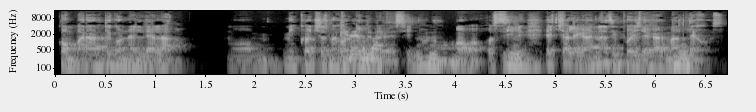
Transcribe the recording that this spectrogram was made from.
compararte con el de al lado. Mi coche es mejor que el de mi vecino, ¿no? O, si échale ganas y puedes llegar más lejos.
